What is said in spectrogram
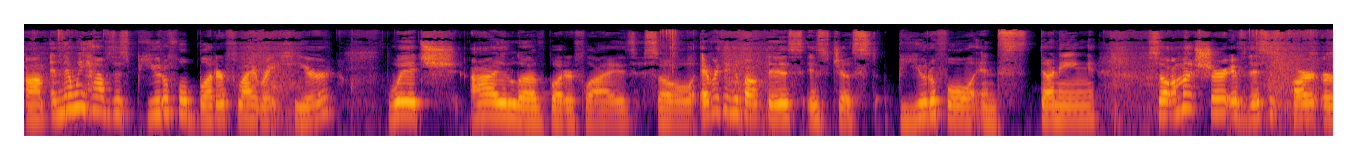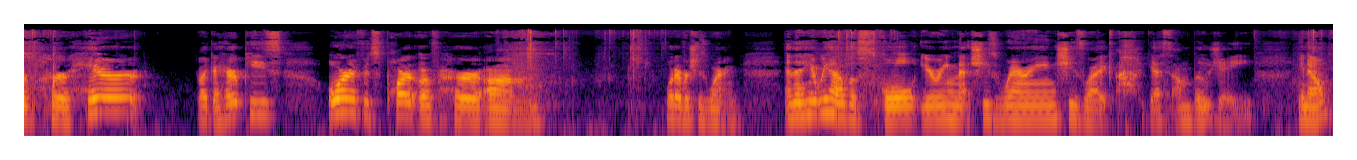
Um, and then we have this beautiful butterfly right here which I love butterflies. So everything about this is just beautiful and stunning. So I'm not sure if this is part of her hair, like a hairpiece, or if it's part of her, um, whatever she's wearing. And then here we have a skull earring that she's wearing. She's like, ah, yes, I'm bougie, you know?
